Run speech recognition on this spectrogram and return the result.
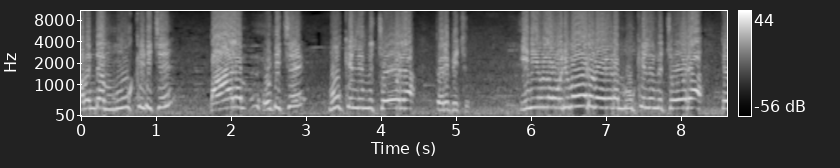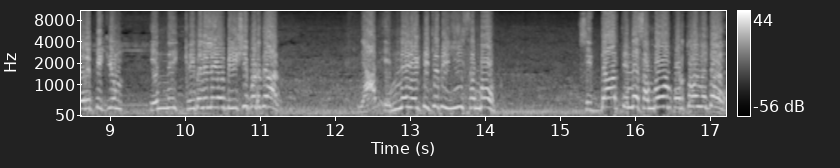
അവന്റെ മൂക്കിടിച്ച് പാലം ഒടിച്ച് മൂക്കിൽ നിന്ന് ചോര തെറിപ്പിച്ചു. ഇനിയുള്ള ഒരുപാട് പേരുടെ മൂക്കിൽ നിന്ന് ചോര തെറിപ്പിക്കും എന്ന് ക്രിമിനലുകൾ ഭീഷണിപ്പെടുത്തുകയാണ് ഞാൻ എന്നെ ഞെട്ടിച്ചത് ഈ സംഭവം. സിദ്ധാർത്ഥിന്റെ സംഭവം പുറത്തു വന്നിട്ടാണ്.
